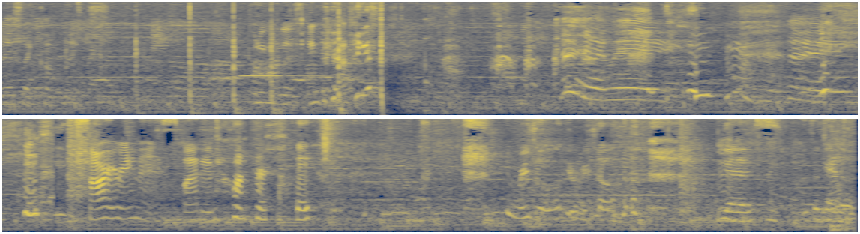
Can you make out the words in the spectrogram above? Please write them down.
And it's like complex. what do you want to drink? I think of that? Sorry, Raina splattered on her face. Rachel, look at Rachel. yes, it's okay though.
